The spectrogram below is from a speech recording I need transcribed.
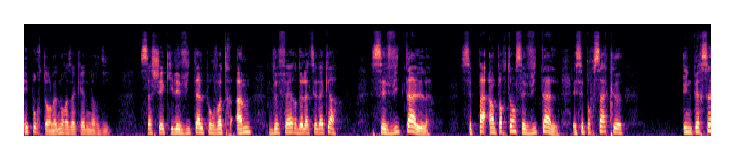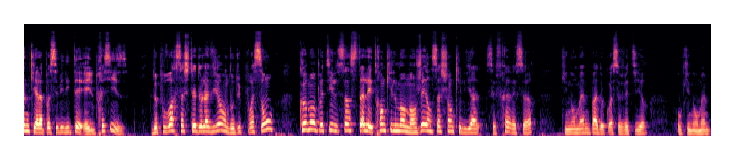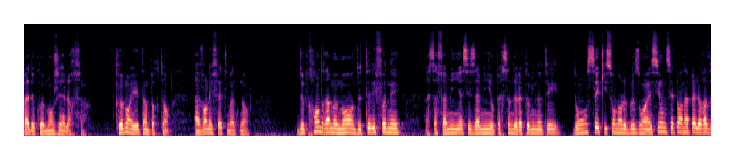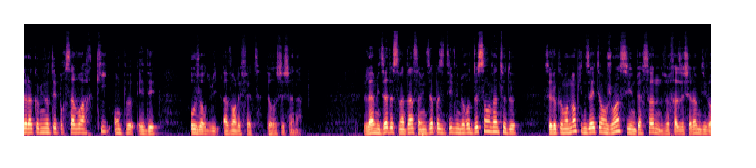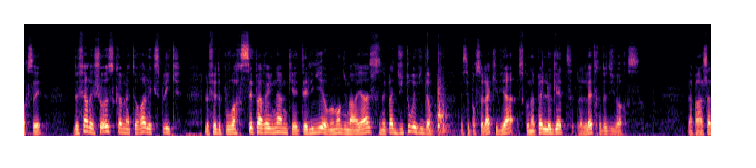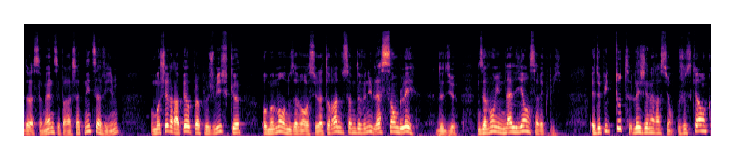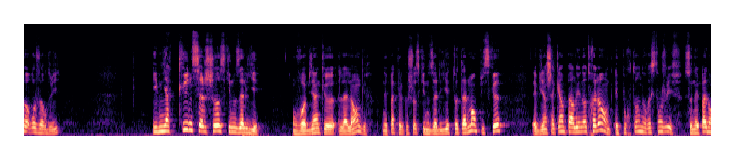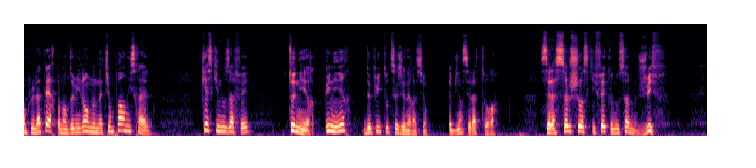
Et pourtant, l'Admorazaken leur dit Sachez qu'il est vital pour votre âme de faire de la tzedaka. C'est vital. C'est pas important, c'est vital. Et c'est pour ça que une personne qui a la possibilité, et il précise, de pouvoir s'acheter de la viande ou du poisson, comment peut-il s'installer tranquillement, manger en sachant qu'il y a ses frères et sœurs qui n'ont même pas de quoi se vêtir ou qui n'ont même pas de quoi manger à leur faim? Comment il est important, avant les fêtes maintenant, de prendre un moment, de téléphoner à sa famille, à ses amis, aux personnes de la communauté dont on sait qu'ils sont dans le besoin. Et si on ne sait pas, on appelle le rave de la communauté pour savoir qui on peut aider aujourd'hui, avant les fêtes de Rosh Hashanah. La mitzvah de ce matin, c'est la mitzvah positive numéro 222. C'est le commandement qui nous a été enjoint si une personne veut Chaz Shalom divorcer, de faire les choses comme la Torah l'explique le fait de pouvoir séparer une âme qui a été liée au moment du mariage, ce n'est pas du tout évident. Et c'est pour cela qu'il y a ce qu'on appelle le get, la lettre de divorce. La paracha de la semaine, c'est parachat Nitzavim, où Moshe va rappeler au peuple juif que, au moment où nous avons reçu la Torah, nous sommes devenus l'assemblée de Dieu. Nous avons une alliance avec lui. Et depuis toutes les générations, jusqu'à encore aujourd'hui, il n'y a qu'une seule chose qui nous a liés, on voit bien que la langue n'est pas quelque chose qui nous a liés totalement, puisque eh bien, chacun parle une autre langue, et pourtant nous restons juifs. Ce n'est pas non plus la terre, pendant 2000 ans nous n'étions pas en Israël. Qu'est-ce qui nous a fait tenir, unir depuis toutes ces générations? Eh bien, c'est la Torah. C'est la seule chose qui fait que nous sommes juifs.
